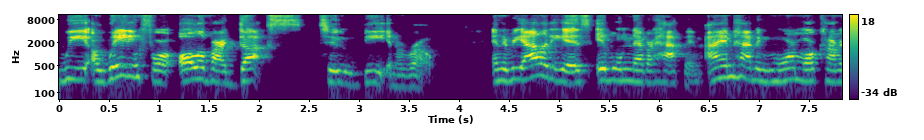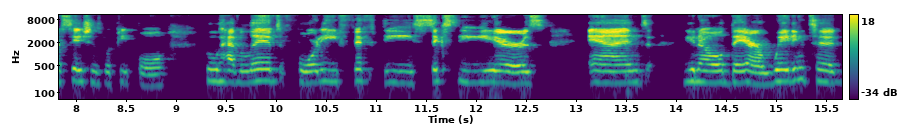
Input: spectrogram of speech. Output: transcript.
we are waiting for all of our ducks to be in a row. And the reality is, it will never happen. I am having more and more conversations with people who have lived 40, 50, 60 years, and you know they are waiting to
